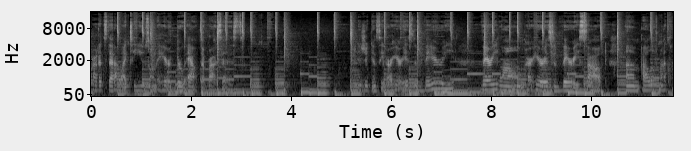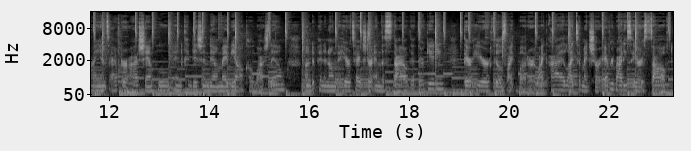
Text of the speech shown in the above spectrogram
products that I like to use on the hair throughout the process And as you can see her hair is very very long. Her hair is very soft. Um, all of my clients after I shampoo and condition them maybe I'll co-wash them um, depending on the hair texture and the style that they're getting their hair feels like butter. Like I like to make sure everybody's hair is soft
